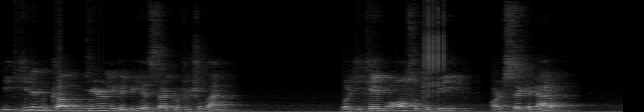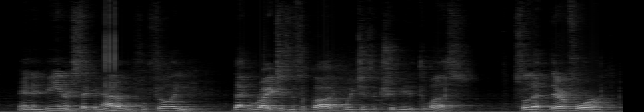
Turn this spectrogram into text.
he, he didn't come merely to be a sacrificial lamb, but he came also to be our second Adam. And in being our second Adam, fulfilling that righteousness of God which is attributed to us. So that therefore,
